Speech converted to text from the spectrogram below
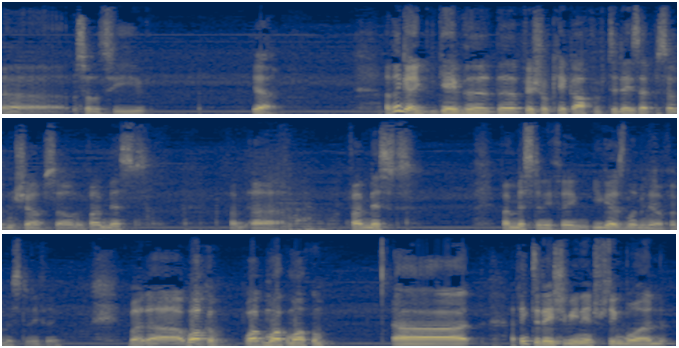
Uh, so let's see. Yeah. I think I gave the, the official kickoff of today's episode and show. So if I missed, if I, uh, if I missed if I missed anything, you guys let me know if I missed anything. But uh, welcome, welcome, welcome, welcome. Uh, I think today should be an interesting one,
